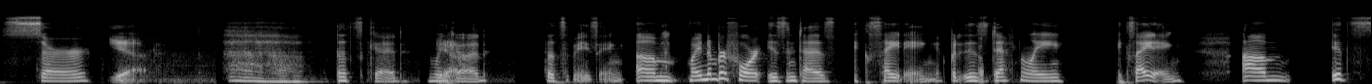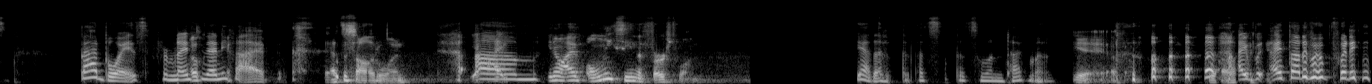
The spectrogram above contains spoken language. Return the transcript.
sir? yeah That's good. Oh my Yeah. god. That's amazing. Um my number 4 isn't as exciting, but it is Okay. definitely exciting. Um it's Bad Boys from 1995. that's a solid one yeah, I- Um you know I've only seen the first one yeah, that, that- that's that's the one I'm talking about. yeah okay. I w- I thought about putting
